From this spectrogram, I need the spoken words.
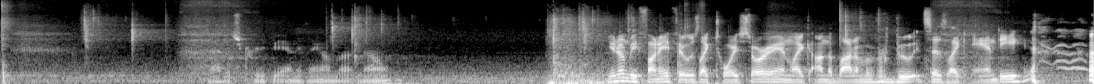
That is creepy. Anything on that? No. You know it'd be funny if it was like Toy Story and like on the bottom of her boot it says like Andy.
